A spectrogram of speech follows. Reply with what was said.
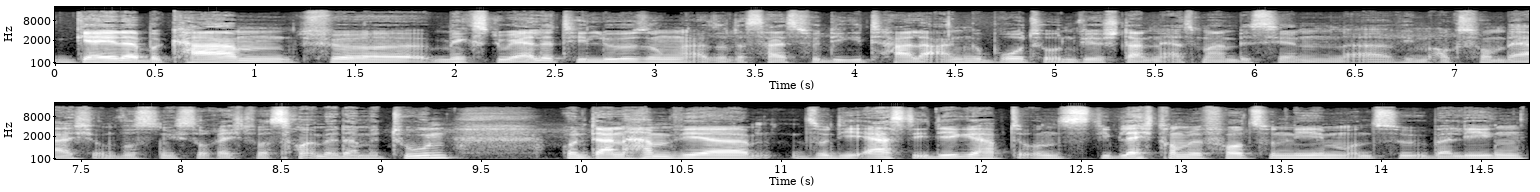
Gelder bekamen für Mixed Reality Lösungen, also das heißt für digitale Angebote. Und wir standen erstmal ein bisschen äh, wie im Ochs vom Berg und wussten nicht so recht, was sollen wir damit tun. Und dann haben wir so die erste Idee gehabt, uns die Blechtrommel vorzunehmen und zu überlegen,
